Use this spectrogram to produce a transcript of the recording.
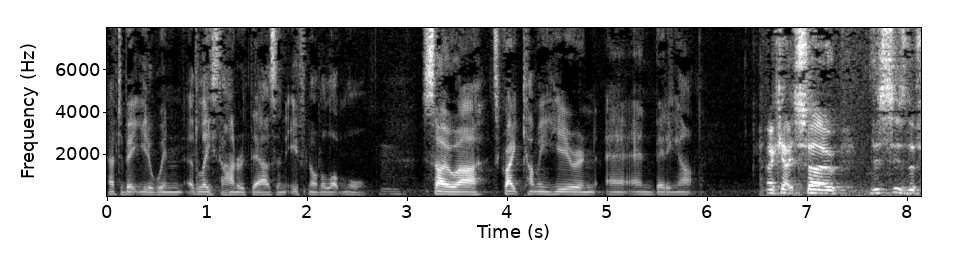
have to bet you to win at least hundred thousand, if not a lot more. So uh, it's great coming here and, and, betting up. Okay, so this is the f-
